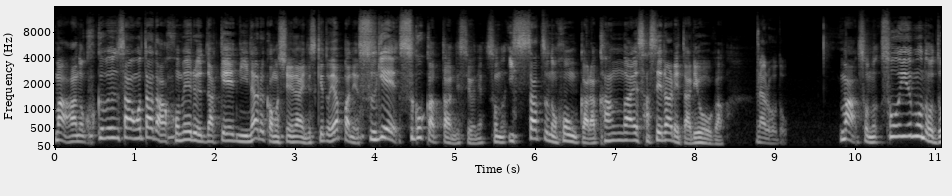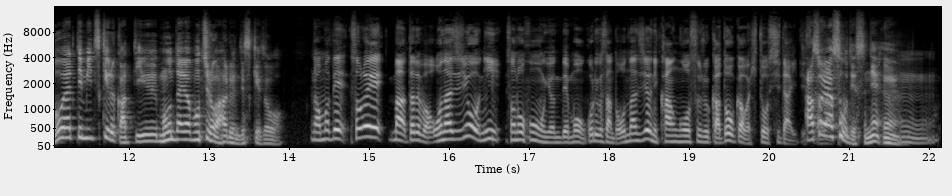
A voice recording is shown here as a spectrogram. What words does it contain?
まあ、あの、国分さんをただ褒めるだけになるかもしれないんですけど、やっぱね、すげえ、すごかったんですよね。その一冊の本から考えさせられた量が。なるほど。まあ、その、そういうものをどうやって見つけるかっていう問題はもちろんあるんですけど、なので、それ、まあ、例えば同じように、その本を読んでも、ゴリゴさんと同じように勘応するかどうかは人次第です。あ、それはそうですね。う。うんん。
